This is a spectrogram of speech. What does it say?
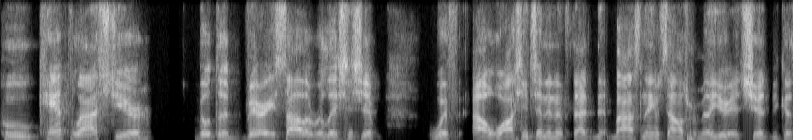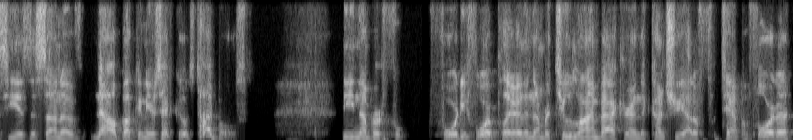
who camped last year, built a very solid relationship with Al Washington. And if that last name sounds familiar, it should because he is the son of now Buccaneers head coach Todd Bowles, the number 44 player, the number two linebacker in the country out of Tampa, Florida.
